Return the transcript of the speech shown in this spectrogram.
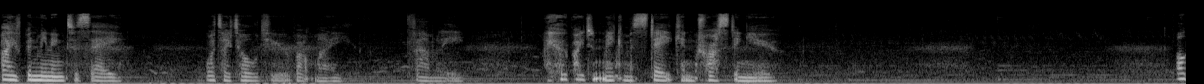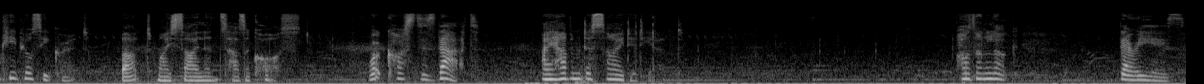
I've been meaning to say what I told you about my family. I hope I didn't make a mistake in trusting you. I'll keep your secret, but my silence has a cost. What cost is that? I haven't decided yet. Hold on, look. There he is.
